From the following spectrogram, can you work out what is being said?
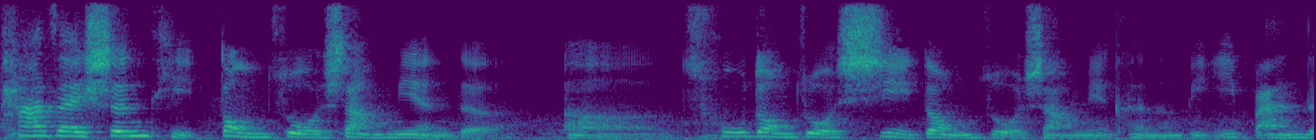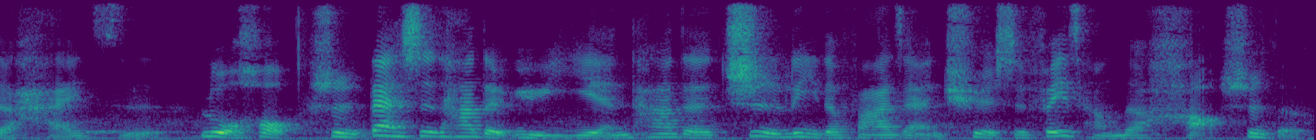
他在身体动作上面的呃粗动作、细动作上面，可能比一般的孩子落后，是但是他的语言、他的智力的发展却是非常的好。是的，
